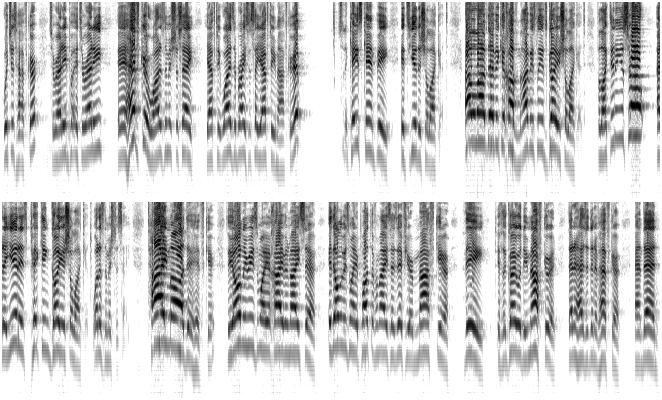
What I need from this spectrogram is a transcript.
which is hefker. It's already. It's already uh, hefker. Why does the Mishnah say you have to? Why does the Brisa say you have to be mafkir? So the case can't be it's yiddish leket. Obviously, it's goyish leket. For like in Yisrael, at a yid is picking goyish leket. What does the Mishnah say? Taima de hifkir. The only reason why you're chayiv in meiser, the only reason why you're potter from meiser is if you're mafkir the if the guy would be mafkir then it has a din of hefker, and then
